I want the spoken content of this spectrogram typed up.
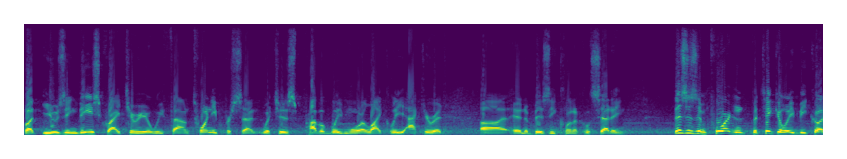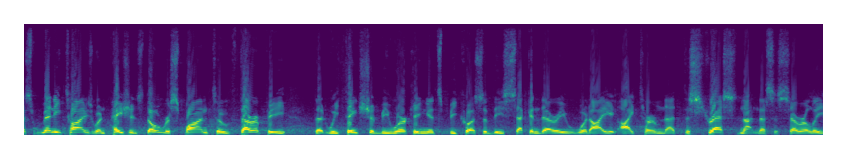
but using these criteria, we found 20%, which is probably more likely accurate uh, in a busy clinical setting. This is important particularly because many times when patients don't respond to therapy, that we think should be working, it's because of these secondary, what I, I term that distress, not necessarily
